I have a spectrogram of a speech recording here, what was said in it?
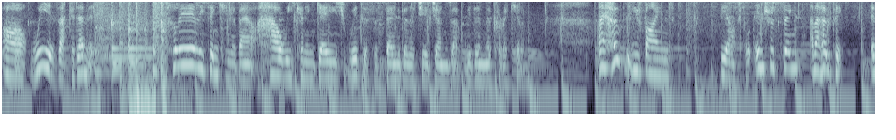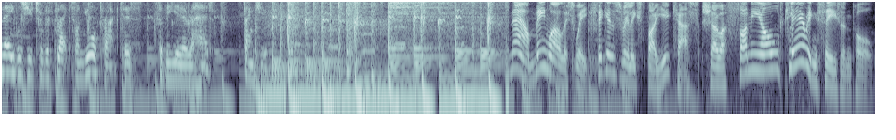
Are we as academics clearly thinking about how we can engage with the sustainability agenda within the curriculum? I hope that you find the article interesting and I hope it enables you to reflect on your practice for the year ahead. Thank you. Now, meanwhile, this week, figures released by UCAS show a funny old clearing season, Paul.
